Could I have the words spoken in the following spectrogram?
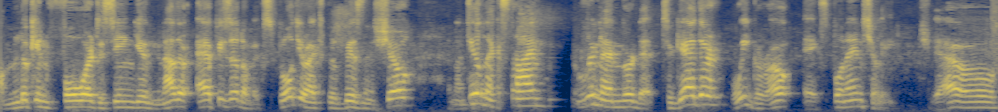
I'm looking forward to seeing you in another episode of Explode Your Expert Business Show. And until next time, remember that together we grow exponentially. Ciao.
